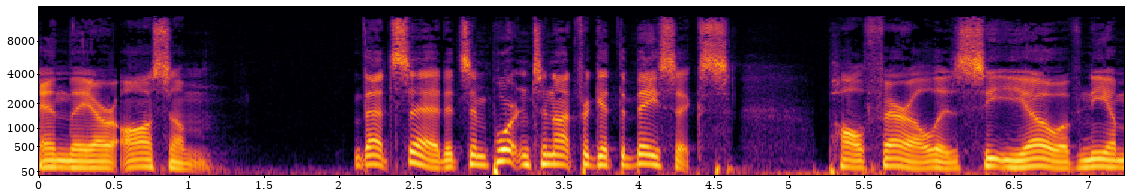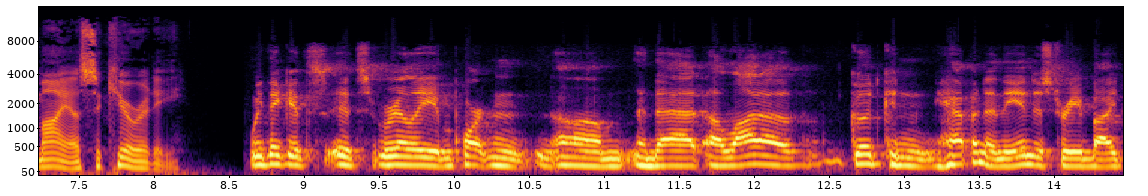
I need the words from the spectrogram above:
and they are awesome. That said, it's important to not forget the basics. Paul Farrell is CEO of Nehemiah Security we think it's it's really important um, that a lot of good can happen in the industry by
